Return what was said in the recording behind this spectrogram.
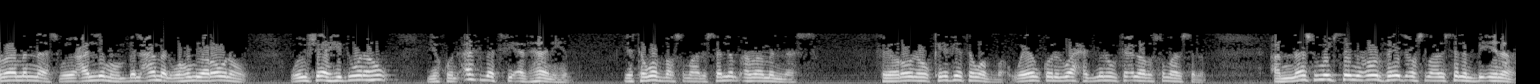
أمام الناس ويعلمهم بالعمل وهم يرونه ويشاهدونه ليكون أثبت في أذهانهم. يتوضأ صلى الله عليه وسلم أمام الناس. فيرونه كيف يتوضأ وينقل الواحد منهم فعل رسول الله صلى الله عليه وسلم. الناس مجتمعون فيدعو صلى الله عليه وسلم بإناء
